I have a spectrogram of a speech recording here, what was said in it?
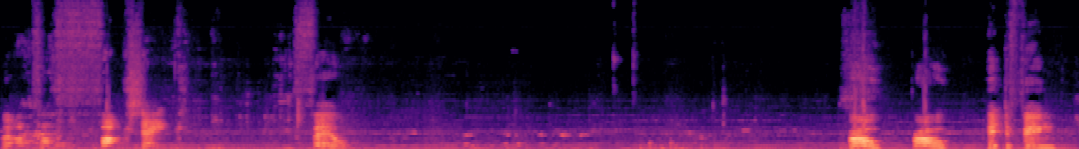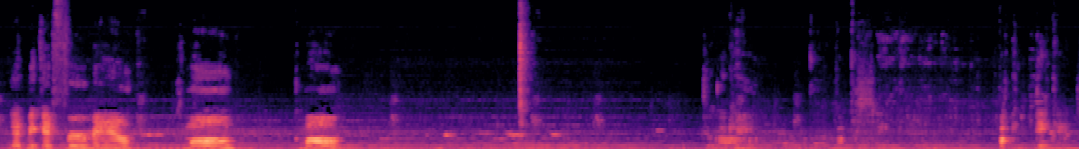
but oh, for fuck's sake. You fail. Bro, bro, hit the thing. Let me get through, man. Come on. Come on. Dickhead.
